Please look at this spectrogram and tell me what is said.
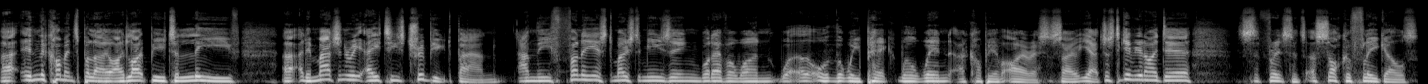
uh, in the comments below, I'd like you to leave uh, an imaginary 80s tribute band, and the funniest, most amusing, whatever one w- or that we pick will win a copy of Iris. So yeah, just to give you an idea, s- for instance, a sock of flea girls.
